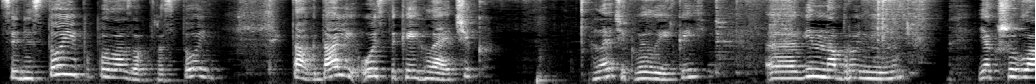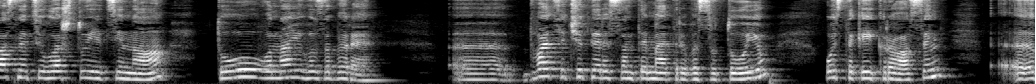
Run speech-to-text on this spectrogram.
Сьогодні стої попила, завтра стої. Так, далі ось такий глечик. Глечик великий. Е, Він на броні. Якщо власницю влаштує ціна, то вона його забере. Е, 24 см висотою. Ось такий красень. Е,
